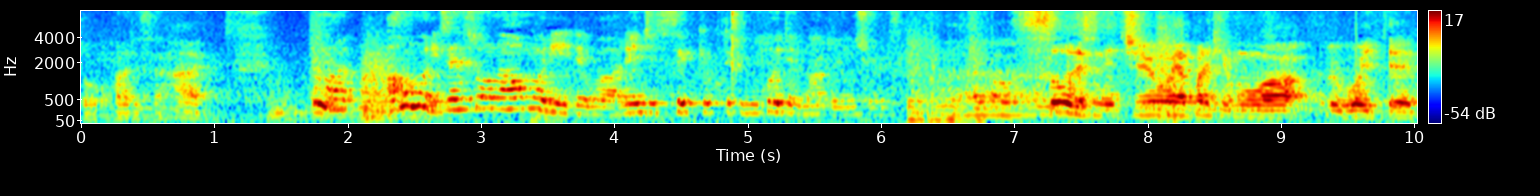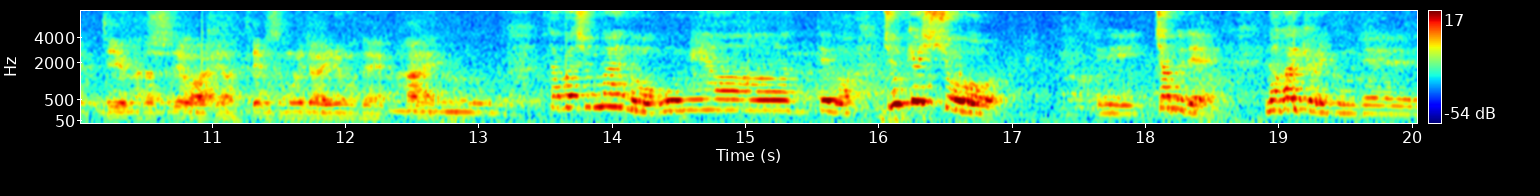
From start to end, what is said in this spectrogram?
とあれですね。はい。でも青森前走の青森では連日積極的に動いてるなという印象ですけれども。そうですね。一応やっぱり基本は動いてっていう形ではやっているつもりではいるので、はい、2場所前の大宮では準決勝、えー、1着で長い距離組ん。で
